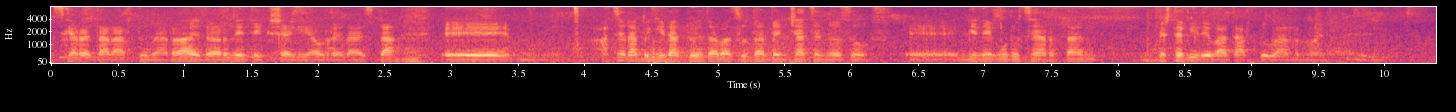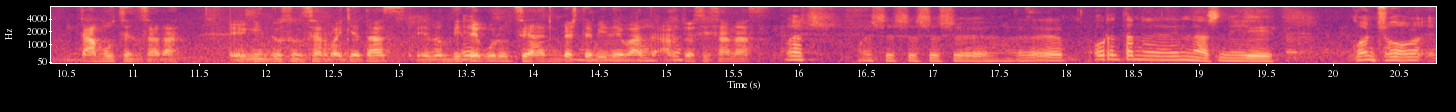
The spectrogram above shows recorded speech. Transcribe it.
ezkerretara hartu behar da, edo erditik segi aurrera ez da. E, atzera begiratu eta batzuta pentsatzen duzu, e, bide gurutze hartan beste bide bat hartu behar nuen. Damutzen zara, egin duzun zerbaitetaz, edo bide gurutzean beste bide bat hartu ez izanaz. Ez, ez, ez, ez, ez, eh, horretan eh, naz ni kontxo eh,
